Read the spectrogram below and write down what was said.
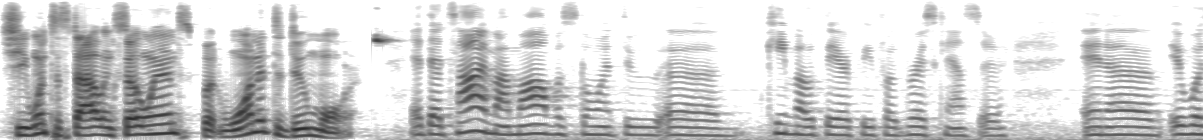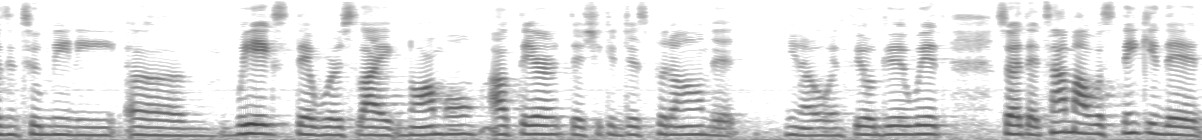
she went to styling sew ins, but wanted to do more. At that time, my mom was going through uh, chemotherapy for breast cancer, and uh, it wasn't too many um, wigs that was like normal out there that she could just put on that you know and feel good with. So at that time, I was thinking that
